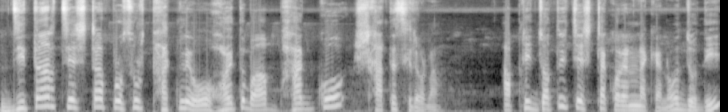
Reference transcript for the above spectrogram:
জিতার চেষ্টা প্রচুর থাকলেও হয়তোবা ভাগ্য সাথে ছিল না। আপনি যতই চেষ্টা করেন না কেন, যদি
